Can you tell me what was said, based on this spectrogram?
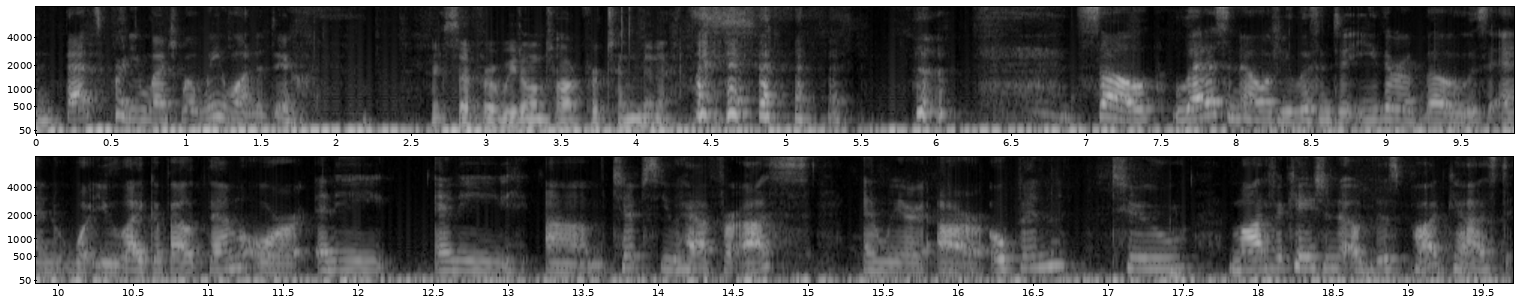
that's pretty much what we want to do. Except for we don't talk for 10 minutes. so let us know if you listen to either of those and what you like about them or any any um, tips you have for us. And we are, are open to modification of this podcast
